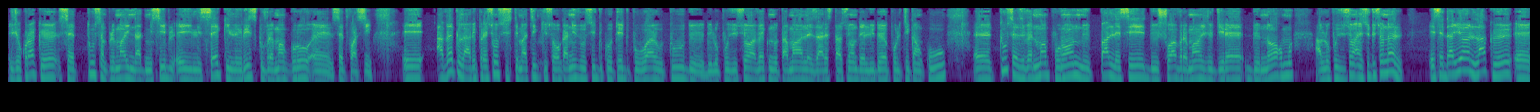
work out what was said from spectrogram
Je crois que c'est tout simplement inadmissible et il sait qu'il risque vraiment gros euh, cette fois-ci. Et avec la répression systématique qui s'organise aussi du côté du pouvoir autour de, de l'opposition, avec notamment les arrestations des leaders politiques en cours, euh, tous ces événements pourront ne pas laisser de choix vraiment, je dirais, de normes à l'opposition institutionnelle. Et c'est d'ailleurs là que eh,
